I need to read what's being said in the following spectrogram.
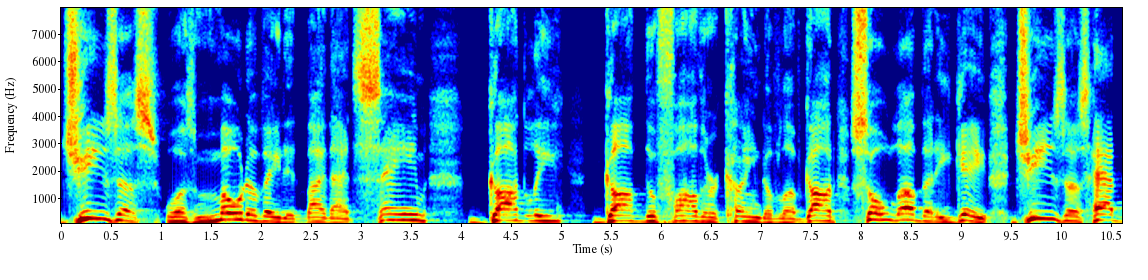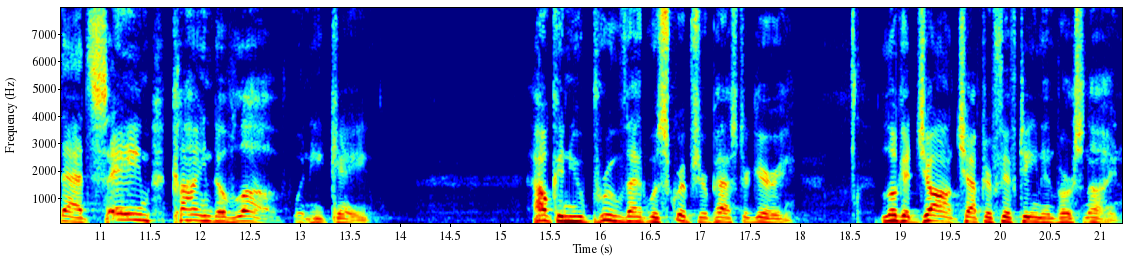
Jesus was motivated by that same godly, God the Father kind of love. God so loved that He gave. Jesus had that same kind of love when He came. How can you prove that with Scripture, Pastor Gary? Look at John chapter 15 and verse 9.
